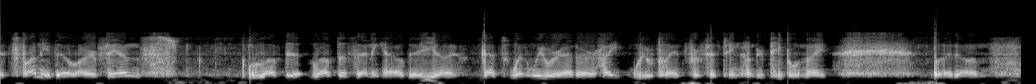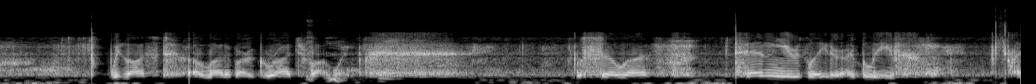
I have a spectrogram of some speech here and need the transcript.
it's funny though, our fans loved it, loved us anyhow. They, uh, that's when we were at our height. We were playing for 1,500 people a night. But, um, we lost a lot of our garage following. So, uh, 10 years later, I believe, I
